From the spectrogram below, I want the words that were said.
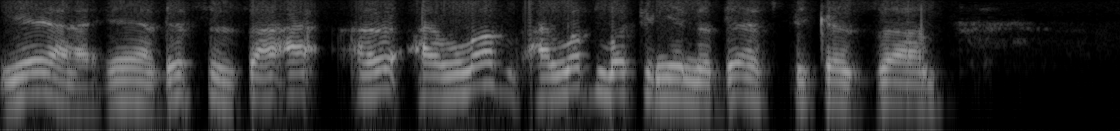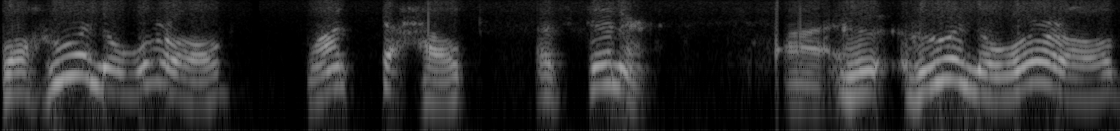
Yeah yeah this is I I, I love I love looking into this because um, well who in the world wants to help a sinner uh, who, who in the world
